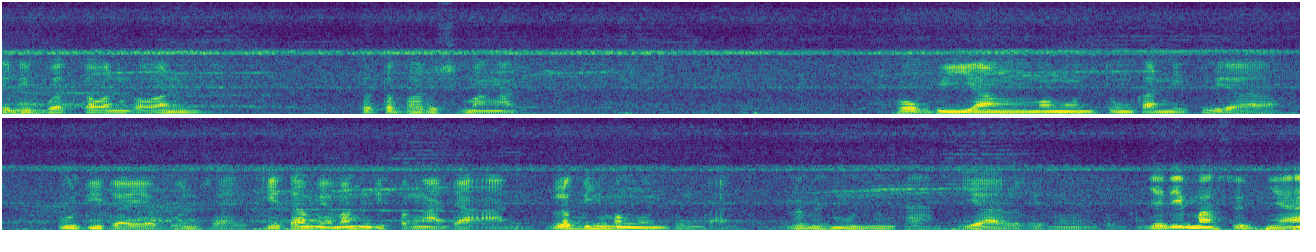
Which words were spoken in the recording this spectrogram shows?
Jadi buat kawan-kawan tetap harus semangat. Hobi yang menguntungkan itu ya budidaya bonsai. Kita memang di pengadaan. Lebih menguntungkan. Lebih menguntungkan. Ya lebih menguntungkan. Jadi maksudnya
